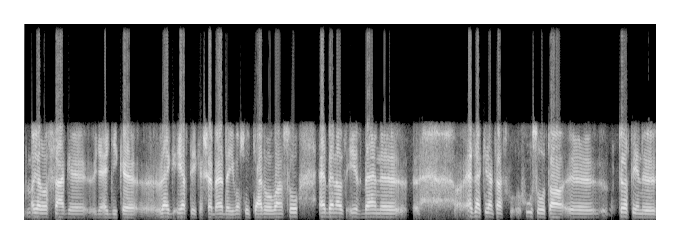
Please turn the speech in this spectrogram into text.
Magyarország ugye egyik legértékesebb erdei vasútjáról van szó. Ebben az évben 1920 óta történő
